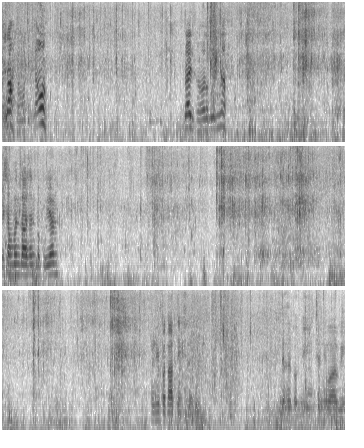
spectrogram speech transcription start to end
Ayun na, namutik na oh. Brad, nakalaglag na. Isang bandasan pa po yan. Palipat natin sila. Dahil pag dyan ni Wawi,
